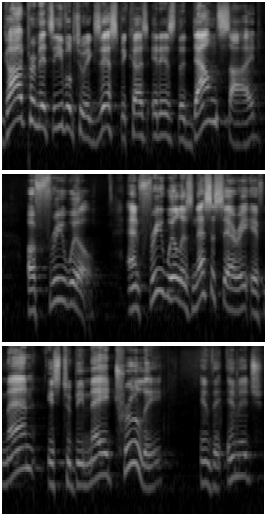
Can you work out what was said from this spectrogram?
God permits evil to exist because it is the downside of free will. And free will is necessary if man is to be made truly in the image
